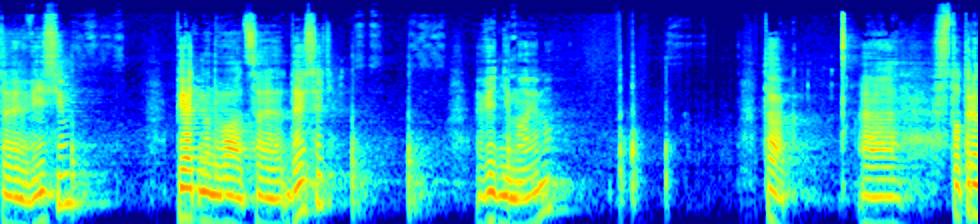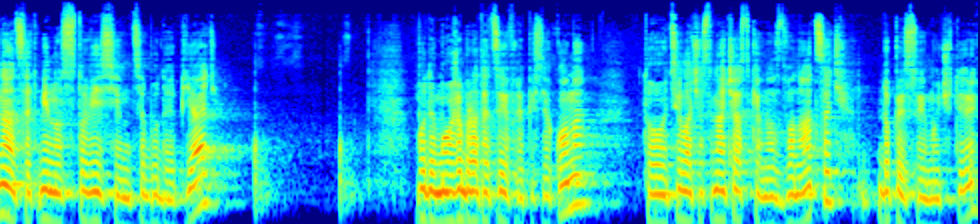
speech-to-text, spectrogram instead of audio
це 8. 5 на 2 це 10. Віднімаємо. Так. е, 113 мінус 108 це буде 5. Будемо вже брати цифри після коми. То ціла частина частки у нас 12. Дописуємо 4.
